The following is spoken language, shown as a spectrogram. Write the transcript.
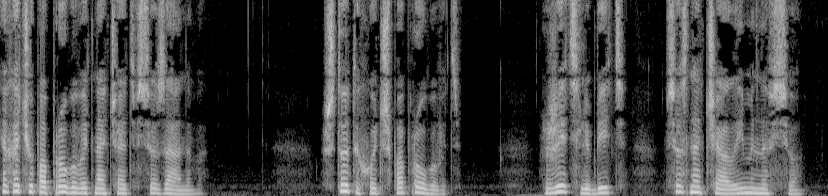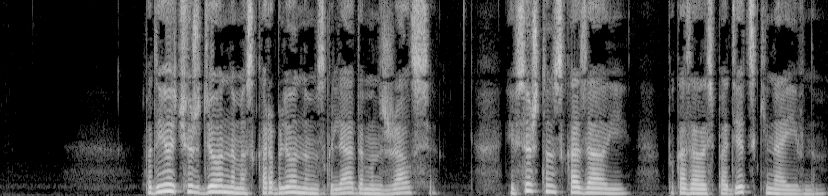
Я хочу попробовать начать все заново. Что ты хочешь попробовать? Жить, любить, все сначала, именно все. Под ее отчужденным, оскорбленным взглядом он сжался, и все, что он сказал ей, показалось по-детски наивным.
